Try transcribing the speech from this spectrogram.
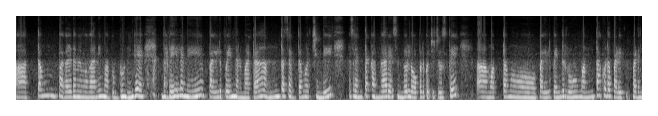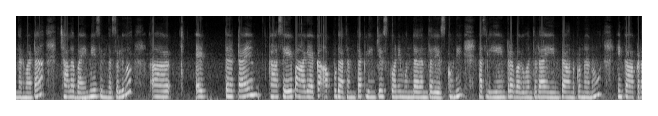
ఆ అత్తం పగలడమేమో కానీ మాకు గుండె దడేలనే పగిలిపోయిందనమాట అంత శబ్దం వచ్చింది. అసలు ఎంత కంగారు వేసిందో లోపలికి వచ్చి చూస్తే మొత్తము పగిలిపోయింది. రూమ్ అంతా కూడా పడి పడిందనమాట చాలా భయం వేసింది అసలు ద టైం కాసేపు ఆగాక అప్పుడు అదంతా క్లీన్ చేసుకొని ముందు అదంతా చేసుకొని అసలు ఏంట్రా భగవంతుడా ఏంటా అనుకున్నాను. ఇంకా అక్కడ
